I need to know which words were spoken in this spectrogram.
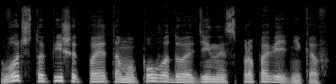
Вот что пишет по этому поводу один из проповедников.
